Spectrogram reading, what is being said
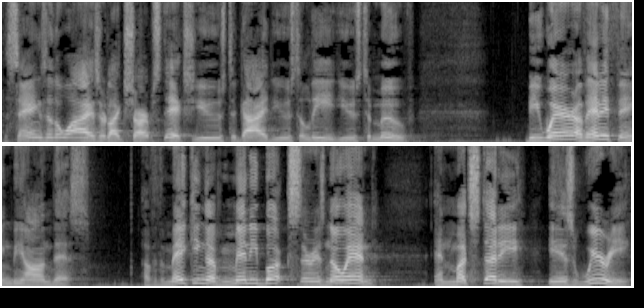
The sayings of the wise are like sharp sticks used to guide, used to lead, used to move. Beware of anything beyond this. Of the making of many books there is no end, and much study is weary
